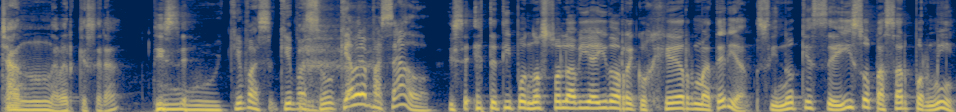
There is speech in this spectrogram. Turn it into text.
Chan, a ver qué será. Dice. Uy, ¿qué, pas- ¿qué pasó? ¿Qué habrá pasado? Dice, este tipo no solo había ido a recoger materia, sino que se hizo pasar por mí.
